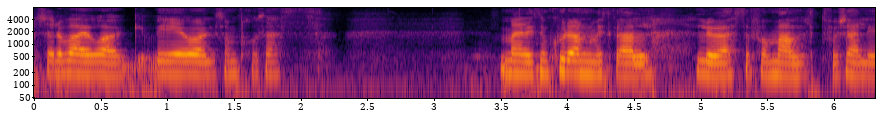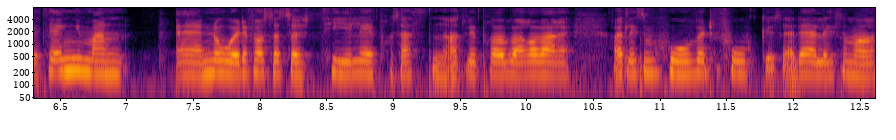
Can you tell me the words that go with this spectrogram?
så det var jo òg Vi er òg sånn prosess med liksom hvordan vi skal løse formelt forskjellige ting, men eh, nå er det fortsatt så tidlig i prosessen at vi prøver bare å være At liksom hovedfokuset det er liksom å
